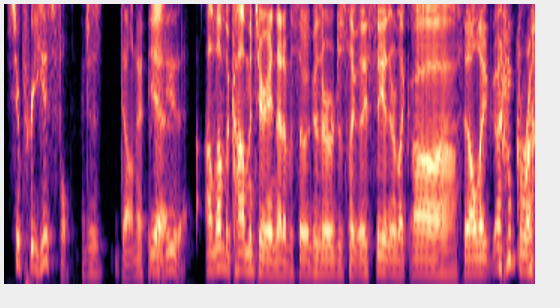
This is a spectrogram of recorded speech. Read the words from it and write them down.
super useful. I just don't know who Yeah. can do that. I love the commentary in that episode because they're just like they see it, and they're like, oh, they all like groan.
